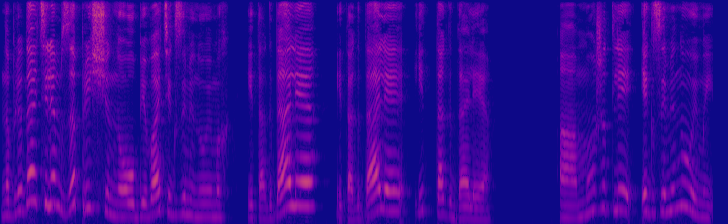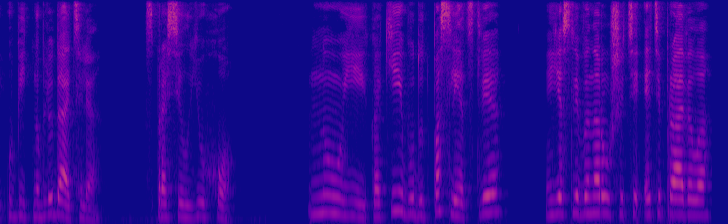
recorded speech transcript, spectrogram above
наблюдателям запрещено убивать экзаменуемых и так далее, и так далее, и так далее. «А может ли экзаменуемый убить наблюдателя?» – спросил Юхо. «Ну и какие будут последствия, если вы нарушите эти правила?»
